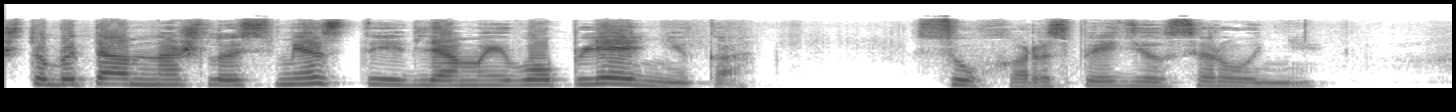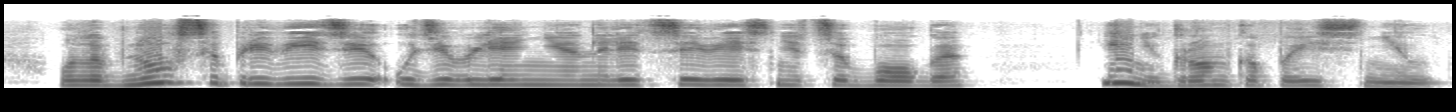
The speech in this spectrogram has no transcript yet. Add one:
чтобы там нашлось место и для моего пленника», — сухо распорядился Ронни. Улыбнулся при виде удивления на лице вестницы Бога и негромко пояснил.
